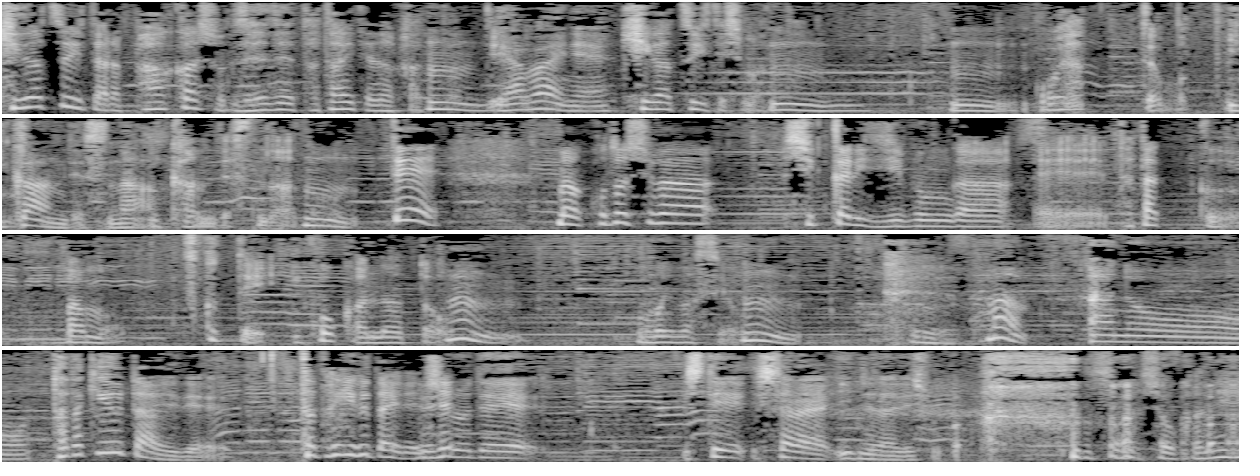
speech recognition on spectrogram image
気がついたらパーカッション全然叩いてなかったってう。ん。いう、やばいね。気がついてしまった、うん。うん。おやって思っていかんですな。いかんですなと思って、まあ、今年はしっかり自分が、えー叩く場も作っていこうかなとうん。思いますよ、うん。うん。まああのー叩き歌いで叩き歌いでね。後ろでしてしたらいいんじゃないでしょうか。しましょうかね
